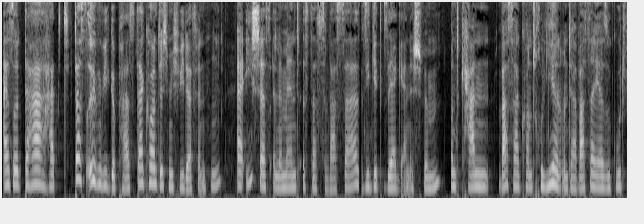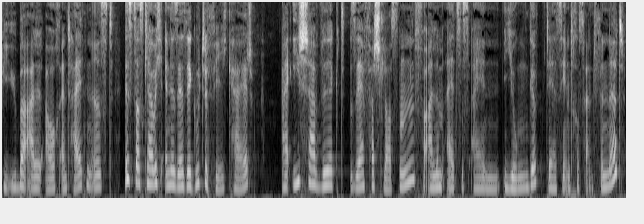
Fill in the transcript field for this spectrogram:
Also da hat das irgendwie gepasst. Da konnte ich mich wiederfinden. Aishas Element ist das Wasser. Sie geht sehr gerne schwimmen und kann Wasser kontrollieren. Und da Wasser ja so gut wie überall auch enthalten ist, ist das, glaube ich, eine sehr, sehr gute Fähigkeit. Aisha wirkt sehr verschlossen, vor allem als es einen Jungen gibt, der sie interessant findet.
